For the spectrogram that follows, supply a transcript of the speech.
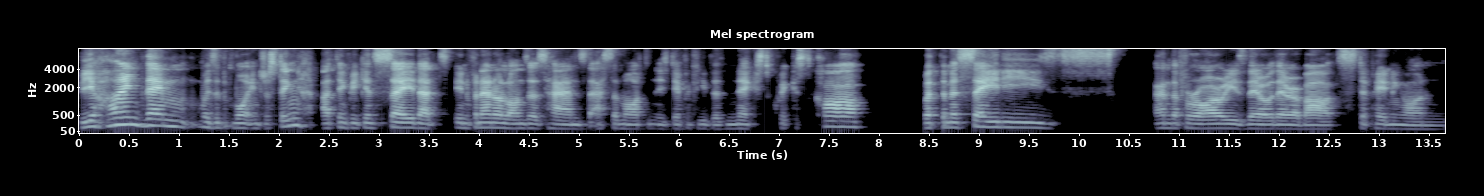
Behind them was a bit more interesting. I think we can say that in Fernando Alonso's hands, the Aston Martin is definitely the next quickest car. But the Mercedes and the Ferraris there or thereabouts, depending on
